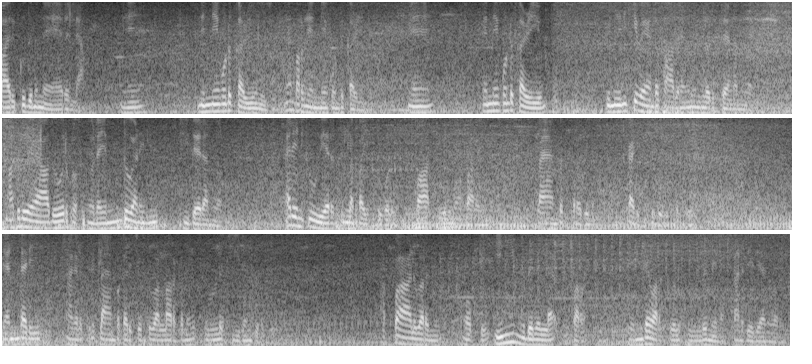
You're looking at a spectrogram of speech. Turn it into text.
ആർക്കും ഇതിന് നേരല്ല. നിന്നെ കൊണ്ട് കഴിയുമെന്ന് ചോദിച്ചു. ഞാൻ പറഞ്ഞു എന്നെ കൊണ്ട് കഴിയും. എന്നെ കൊണ്ട് കഴിയും. പിന്നെ എനിക്ക് വേണ്ട സാധനങ്ങൾ നിങ്ങൾ എടുത്തു തരണമെന്ന് പറഞ്ഞു. അതിൽ യാതൊരു പ്രശ്നമില്ല എന്ത് വേണമെങ്കിലും ചെയ്തു തരാമെന്ന് പറഞ്ഞു. അതിൽ എനിക്ക് ഉയരത്തിലുള്ള പൈപ്പുകൾ പാർട്ടികൾ ഞാൻ പറയുന്നു. ക്ലാമ്പ് എത്ര ഇതിന് കടിച്ച് കൊടുത്തിട്ട്. രണ്ടടി അകലത്തിൽ ക്ലാമ്പ് കടിച്ചെടുത്ത് വെള്ളം ഇറക്കുന്നതിന് ഫുള്ള് ചീരം കൊടുത്തു. അപ്പോൾ ആൾ പറഞ്ഞു. ഓക്കെ ഇനി മുതലുള്ള വർക്ക് എന്റെ വർക്കുകൾ ഫുള്ള് നിനക്കാണ് തരികയെന്ന് പറഞ്ഞു.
